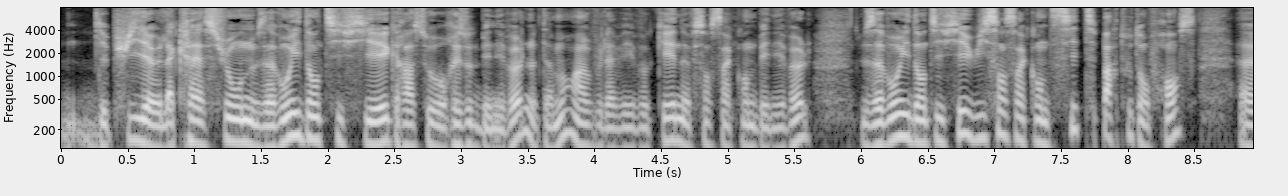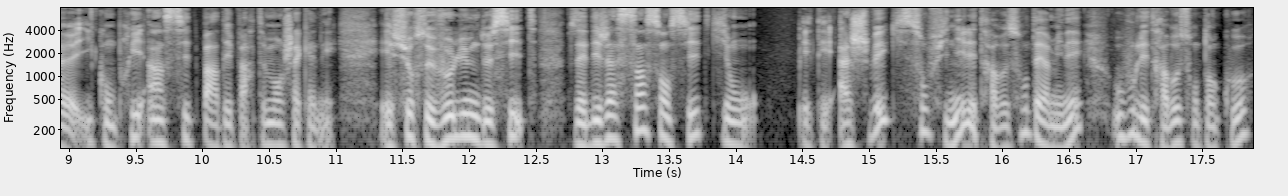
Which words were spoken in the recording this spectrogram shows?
depuis euh, la création, nous avons identifié, grâce au réseau de bénévoles notamment, hein, vous l'avez évoqué, 950 bénévoles, nous avons identifié 850 sites partout en France, euh, y compris un site par département chaque année. Et sur ce volume de sites, vous avez déjà 500 sites qui ont été achevés, qui sont finis, les travaux sont terminés, ou les travaux sont en cours.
